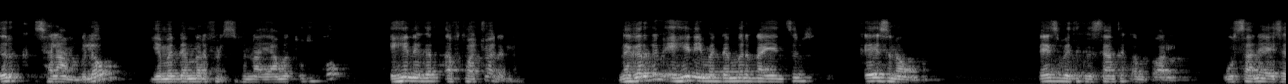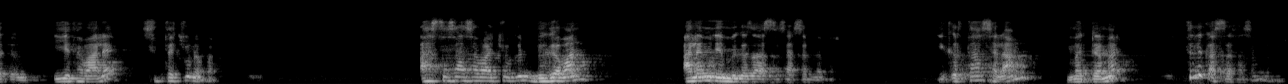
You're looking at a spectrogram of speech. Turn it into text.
እርቅ ሰላም ብለው የመደመር ፍልስፍና ያመጡት እኮ ይሄ ነገር ጠፍቷቸው አይደለም። ነገር ግን ይሄን የመደመርና የእንትን ቄስ ነው። ቄስ ቤተክርስቲያን ተቀምጧል ውሳኔ አይሰጥም እየተባለ ሲተቹ ነበር። አስተሳሰባቸው ግን ብገባን ዓለምን የሚገዛ አስተሳሰብ ነበር። ይቅርታ፣ ሰላም፣ መደመር ትልቅ አስተሳሰብ ነበር።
